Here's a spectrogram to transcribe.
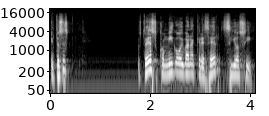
Entonces, ustedes conmigo hoy van a crecer sí o sí.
